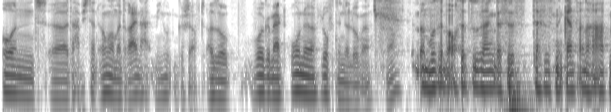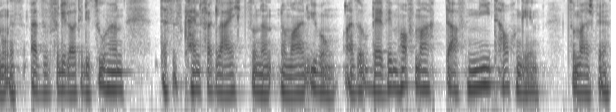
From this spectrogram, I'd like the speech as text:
und äh, da habe ich dann irgendwann mal dreieinhalb Minuten geschafft. Also wohlgemerkt ohne Luft in der Lunge. Ja? Man muss aber auch dazu sagen, dass es, dass es eine ganz andere Atmung ist. Also für die Leute, die zuhören, das ist kein Vergleich zu einer normalen Übung. Also wer Wim Hof macht, darf nie tauchen gehen, zum Beispiel.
